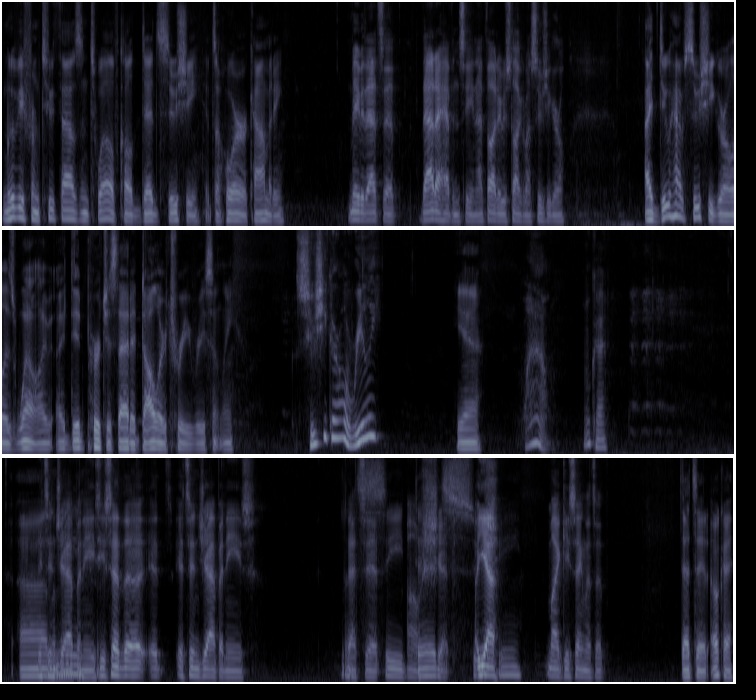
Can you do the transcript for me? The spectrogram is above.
movie from 2012 called Dead Sushi. It's a horror comedy. Maybe that's it. That I haven't seen. I thought he was talking about Sushi Girl. I do have Sushi Girl as well. I, I did purchase that at Dollar Tree recently. Sushi Girl, really? Yeah. Wow. Okay. Uh, It's in let me- Japanese. He said the it's it's in Japanese. That's let's it. See, oh shit. Sushi. Uh, yeah, Mike, he's saying that's it. That's it. Okay.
